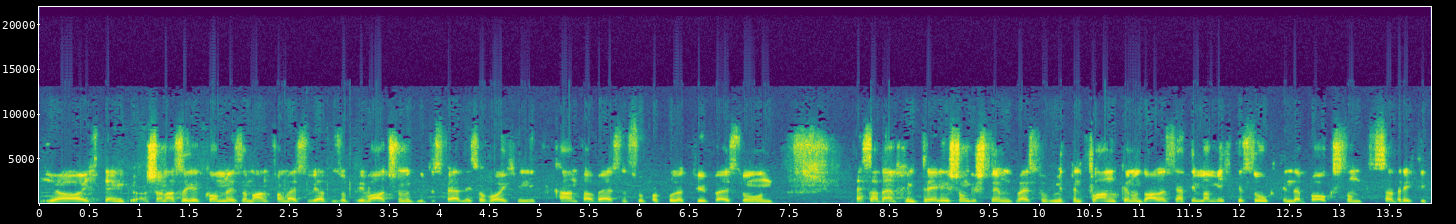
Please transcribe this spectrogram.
Ja, ich denke, schon als er gekommen ist am Anfang, weißt du, wir hatten so privat schon ein gutes Verhältnis, obwohl ich ihn nicht gekannt habe. Er ist ein super cooler Typ, weißt du, und es hat einfach im Training schon gestimmt, weißt du, mit den Flanken und alles. Er hat immer mich gesucht in der Box und es hat richtig,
